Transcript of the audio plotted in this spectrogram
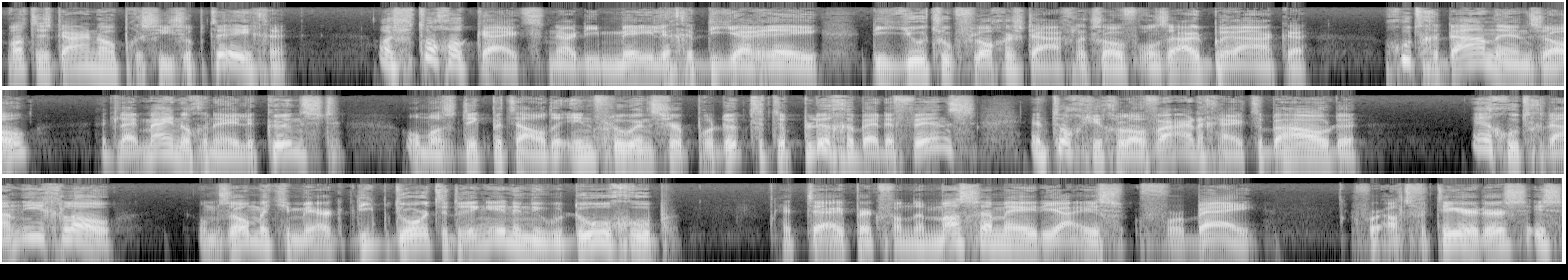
Wat is daar nou precies op tegen? Als je toch al kijkt naar die melige diarree die YouTube-vloggers dagelijks over ons uitbraken. Goed gedaan, Enzo. Het lijkt mij nog een hele kunst om als dikbetaalde influencer producten te pluggen bij de fans en toch je geloofwaardigheid te behouden. En goed gedaan, Iglo, om zo met je merk diep door te dringen in een nieuwe doelgroep. Het tijdperk van de massamedia is voorbij. Voor adverteerders is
